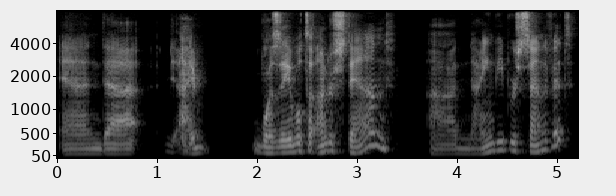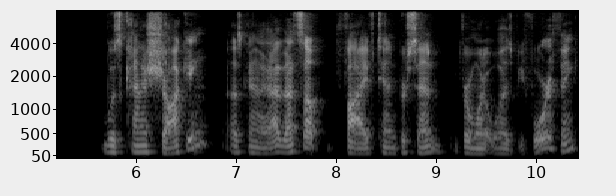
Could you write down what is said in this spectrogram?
And uh, I was able to understand 90% uh, of it was kind of shocking. I was kind of, that's up 5 10% from what it was before, I think.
